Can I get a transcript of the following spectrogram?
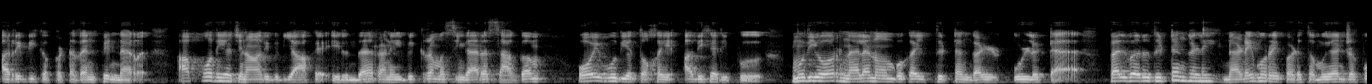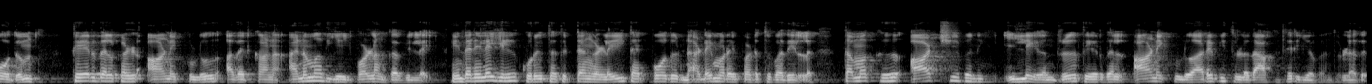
அறிவிக்கப்பட்டதன் பின்னர் அப்போதைய ஜனாதிபதியாக இருந்த ரணில் விக்ரமசிங்க அரசாங்கம் ஓய்வூதிய தொகை அதிகரிப்பு முதியோர் நலனோம்புகை திட்டங்கள் உள்ளிட்ட பல்வேறு திட்டங்களை நடைமுறைப்படுத்த முயன்ற போதும் தேர்தல்கள் ஆணைக்குழு அதற்கான அனுமதியை வழங்கவில்லை. இந்த நிலையில் குறித்த திட்டங்களை தற்போது நடைமுறைப்படுத்துவதில் தமக்கு ஆட்சேபனை இல்லை என்று தேர்தல் ஆணைக்குழு அறிவித்துள்ளதாக தெரிய வந்துள்ளது.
